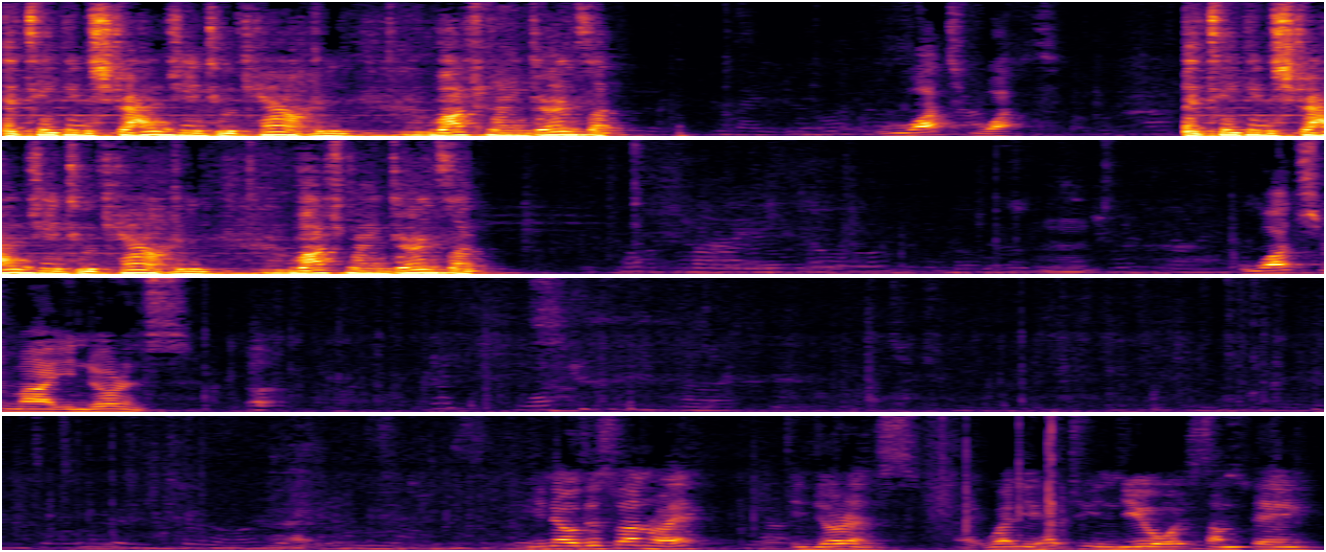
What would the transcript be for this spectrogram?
Taking strategy into account and watch my endurance level. What what? Taking strategy into account and watch my endurance level. Watch my endurance. Right. You know this one, right? Endurance. Right? When you have to endure something,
